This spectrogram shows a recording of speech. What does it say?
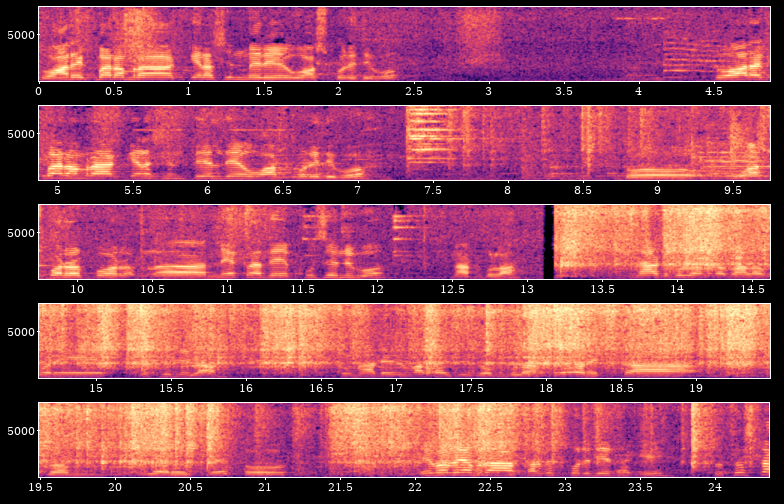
তো আরেকবার আমরা কেরাসিন মেরে ওয়াশ করে দিব। তো আরেকবার আমরা কেরাসিন তেল দিয়ে ওয়াশ করে দিব। তো ওয়াশ করার পর আমরা নেকড়া দিয়ে পুষে নিব নাটগুলা। নাটগুলো আমরা ভালো করে পুষে নিলাম। তো নাটের মাথায় যে জমগুলো আছে, অনেকটা জম ক্লিয়ার হয়েছে। তো এভাবে আমরা সার্ভিস করে দিয়ে থাকি। তো চেষ্টা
